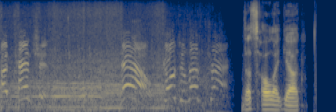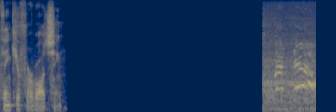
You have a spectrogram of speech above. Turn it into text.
attention. Now, go to left track. That's all I got, thank you for watching. Left now.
